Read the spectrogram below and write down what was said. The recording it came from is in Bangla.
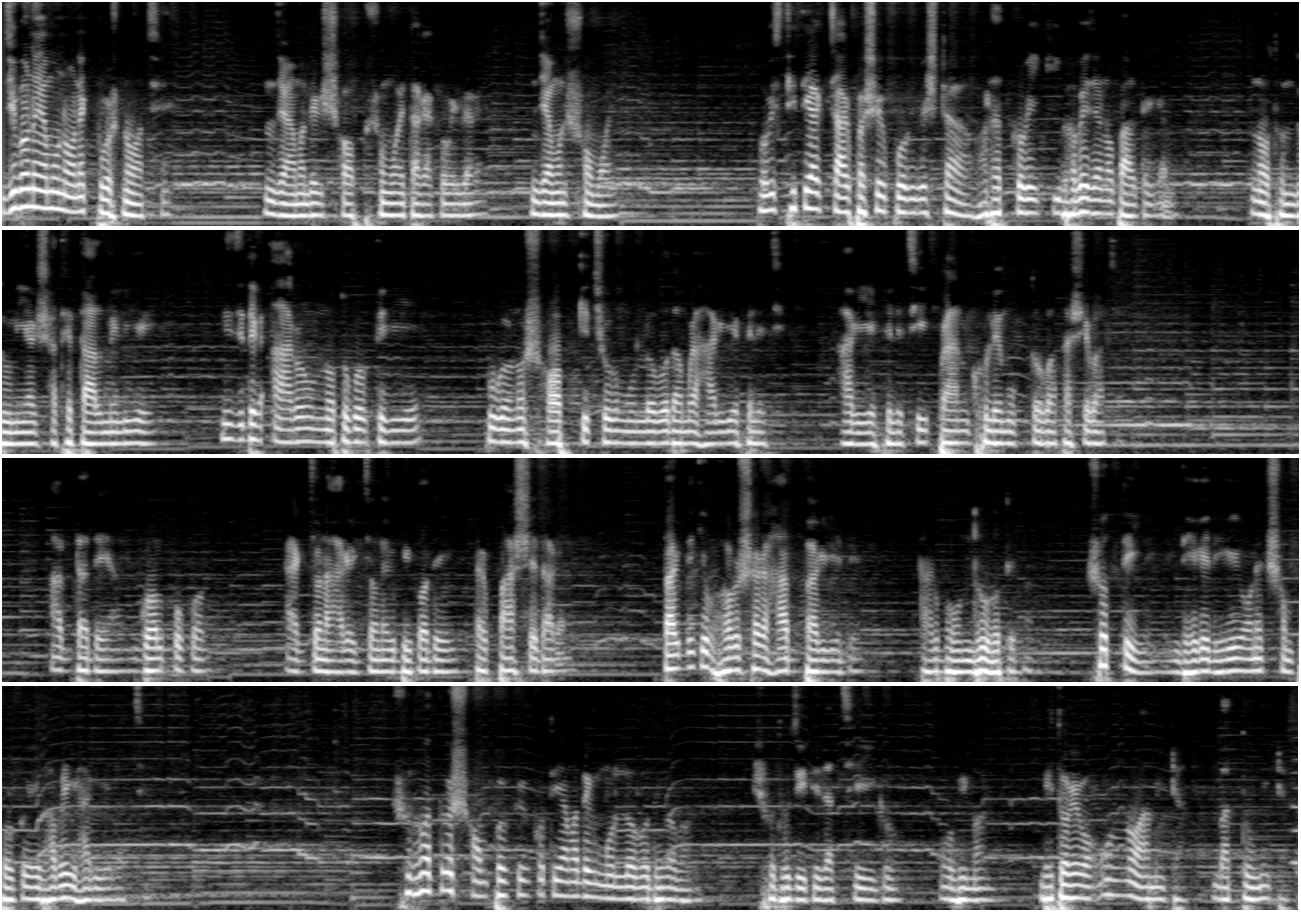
জীবনে এমন অনেক প্রশ্ন আছে যা আমাদের সব সময় তাকা করে বেড়ায় যেমন সময়। পরিস্থিতি আর চারপাশের পরিবেশটা হঠাৎ করেই কীভাবে যেন পাল্টে গেল। নতুন দুনিয়ার সাথে তাল মিলিয়ে নিজেদের আরও উন্নত করতে গিয়ে পুরনো সব কিছুর মূল্যবোধ আমরা হারিয়ে ফেলেছি। হারিয়ে ফেলেছি প্রাণ খুলে মুক্ত বাতাসে বাঁচা। আড্ডা দেয়া, গল্প কর একজন আরেকজনের বিপদে তার পাশে দাঁড়ায়। তার দিকে ভরসার হাত বাড়িয়ে দেয়। তার বন্ধু হতে পারে। সত্যিই ধীরে ধীরে অনেক সম্পর্ক এভাবেই হারিয়ে যাচ্ছে। শুধুমাত্র সম্পর্কের প্রতি আমাদের মূল্যবোধের অভাব। শুধু জিতে যাচ্ছে ইগো অভিমান, ভিতরের অন্য আমিটা বা তুমিটা।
